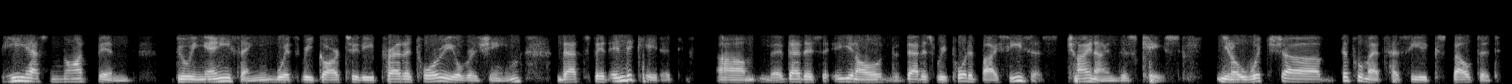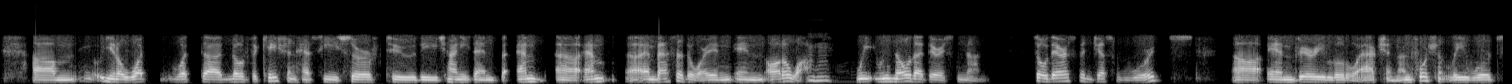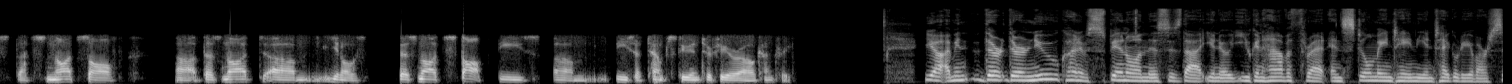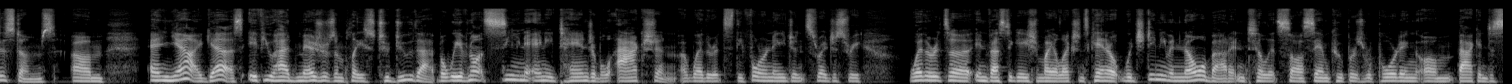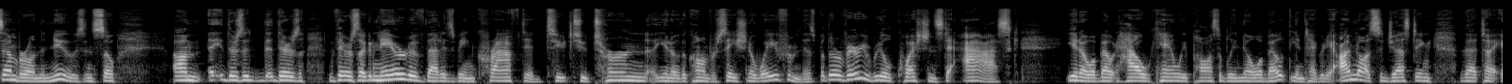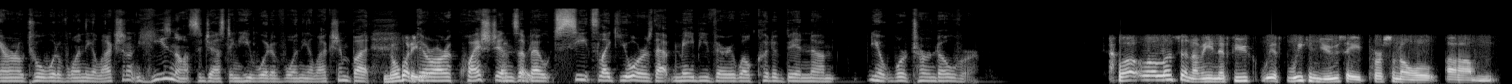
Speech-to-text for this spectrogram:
he has not been doing anything with regard to the predatory regime that's been indicated um, that is, you know, that is reported by CSIS, China in this case. You know, which uh, diplomats has he expelled it? Um, you know, what what uh, notification has he served to the Chinese amb- amb- uh, amb- uh, ambassador in in Ottawa? Mm-hmm. We we know that there is none. So there has been just words uh, and very little action. Unfortunately, words that's not solve, uh, does not, um, you know, does not stop these um, these attempts to interfere our country. Yeah, I mean, their their new kind of spin on this is that you know you can have a threat and still maintain the integrity of our systems. Um, and yeah, I guess if you had measures in place to do that, but we have not seen any tangible action, uh, whether it's the foreign agents registry whether it's an investigation by Elections Canada, which didn't even know about it until it saw Sam Cooper's reporting um, back in December on the news. And so um, there's a there's there's a narrative that is being crafted to to turn you know the conversation away from this, but there are very real questions to ask. You know, about how can we possibly know about the integrity? I'm not suggesting that uh, Erin O'Toole would have won the election. He's not suggesting he would have won the election, but Nobody there are questions about seats like yours that maybe very well could have been um, you know were turned over? Well, well, listen. I mean, if you if we can use a personal, um,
